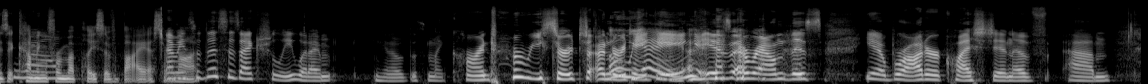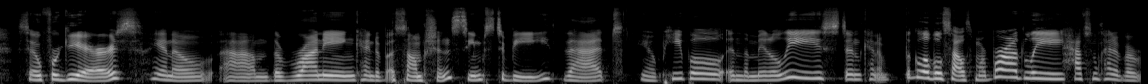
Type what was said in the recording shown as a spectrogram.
Is it coming well, from a place of bias or I mean, not? so this is actually what I'm you know, this is my current research undertaking oh, is around this, you know, broader question of um, so for years, you know, um, the running kind of assumption seems to be that, you know, people in the Middle East and kind of the global south more broadly have some kind of a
